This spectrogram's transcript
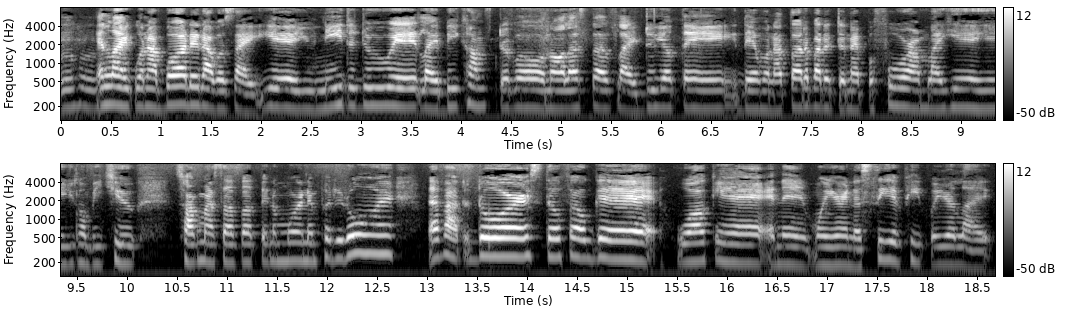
Mm-hmm. And like when I bought it, I was like, yeah, you need to do it, like be comfortable and all that stuff, like do your thing. Then when I thought about it the night before, I'm like, yeah, yeah, you're gonna be cute. Talk myself up in the morning, put it on, left out the door, still felt good, walk in, and then when you're in a sea of people, you're like,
